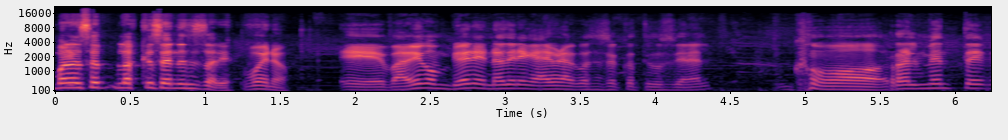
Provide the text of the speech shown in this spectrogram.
van a ser las que sean necesarias. Bueno, eh, para mí con Briones no tiene que haber una acusación constitucional. Como realmente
